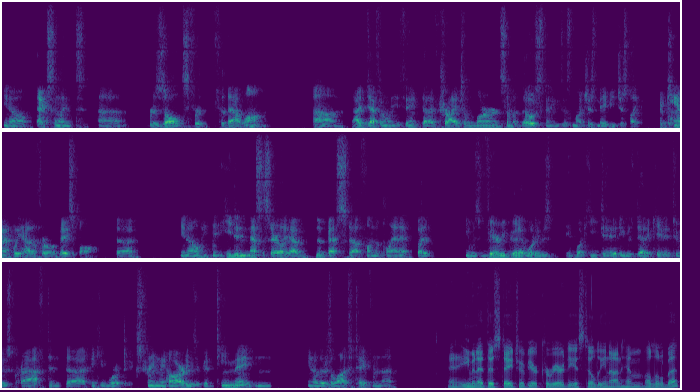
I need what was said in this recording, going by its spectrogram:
you know, excellent uh, results for for that long. Um, I definitely think that I've tried to learn some of those things as much as maybe just like mechanically how to throw a baseball. Uh, You know, he, he didn't necessarily have the best stuff on the planet, but he was very good at what he was what he did. He was dedicated to his craft, and uh, I think he worked extremely hard. He was a good teammate, and you know, there's a lot to take from that. And even at this stage of your career, do you still lean on him a little bit?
